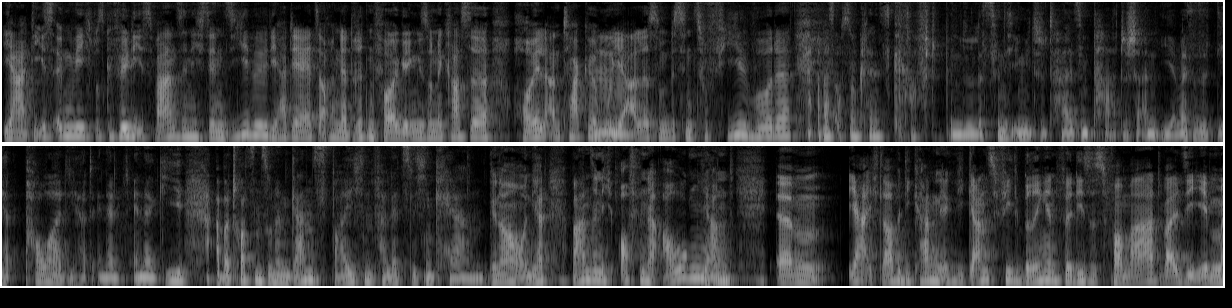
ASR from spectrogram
ja, die ist irgendwie, ich habe das Gefühl, die ist wahnsinnig sensibel. Die hat ja jetzt auch in der dritten Folge irgendwie so eine krasse Heulattacke, mhm. wo ihr alles so ein bisschen zu viel wurde aber es ist auch so ein kleines Kraftbündel. Das finde ich irgendwie total sympathisch an ihr. Weißt du, die hat Power, die hat Ener Energie, aber trotzdem so einen ganz weichen, verletzlichen Kern. Genau, und die hat wahnsinnig offene Augen ja. und ähm, ja, ich glaube, die kann irgendwie ganz viel bringen für dieses Format, weil sie eben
